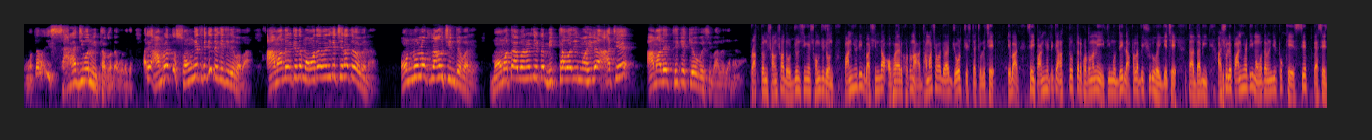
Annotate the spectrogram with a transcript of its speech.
মমতা সারা জীবন মিথ্যা কথা বলেছে। আরে আমরা তো সঙ্গে থেকে দেখেছি রে বাবা। আমাদেরকে তো মমতা ব্যানার্জিকে চেনাতে হবে না। অন্য লোক নাও চিনতে পারে। মমতা ব্যানার্জি একটা মিথ্যাবাদী মহিলা আছে, আমাদের থেকে কেউ বেশি ভালো জানে না। প্রাক্তন সাংসদ অর্জুন সিং এর সংযোজন পানিহাটির বাসিন্দা অভয়ার ঘটনা ধামাচাপা দেওয়ার জোর চেষ্টা চলেছে। এবার সেই পানিহাটিতে আত্মহত্যার ঘটনা নিয়ে ইতিমধ্যেই লাফালাফি শুরু হয়ে গেছে। তার দাবি, আসলে পানিহাটি মমতা ব্যানার্জির পক্ষে সেফ প্যাসেজ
